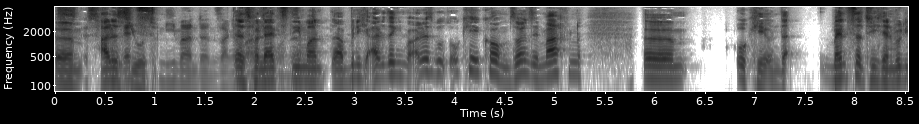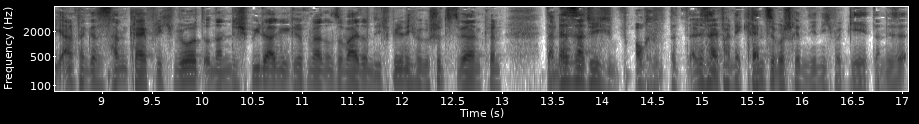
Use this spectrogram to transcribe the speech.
Ähm, es alles verletzt gut. niemanden, sagen wir Es mal verletzt so, niemand, da bin ich, alle denke ich mir, alles gut, okay, komm, sollen sie machen. Ähm, okay, und da, wenn es natürlich dann wirklich anfängt, dass es handgreiflich wird und dann die Spieler angegriffen werden und so weiter und die Spieler nicht mehr geschützt werden können, dann das ist natürlich auch, dann ist einfach eine Grenze überschritten, die nicht mehr geht. Dann ist,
